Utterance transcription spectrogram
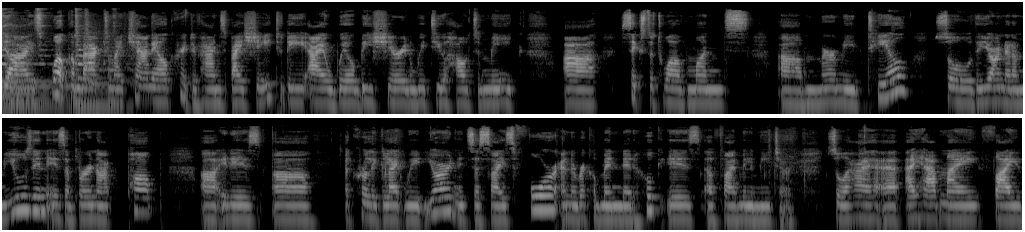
Hey guys, welcome back to my channel Creative Hands by Shay. Today I will be sharing with you how to make a 6 to 12 months uh, mermaid tail. So the yarn that I'm using is a Bernat Pop. Uh, it is a acrylic lightweight yarn. It's a size 4 and the recommended hook is a 5 millimeter. So I, I have my 5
